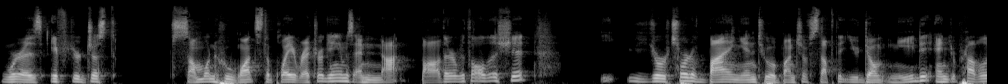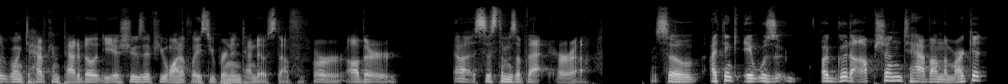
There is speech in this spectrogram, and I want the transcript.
Whereas if you're just someone who wants to play retro games and not bother with all this shit, you're sort of buying into a bunch of stuff that you don't need, and you're probably going to have compatibility issues if you want to play Super Nintendo stuff or other uh, systems of that era. So I think it was a good option to have on the market,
